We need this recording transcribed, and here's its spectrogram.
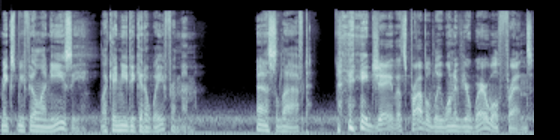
Makes me feel uneasy, like I need to get away from him. S laughed. Hey Jay, that's probably one of your werewolf friends.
